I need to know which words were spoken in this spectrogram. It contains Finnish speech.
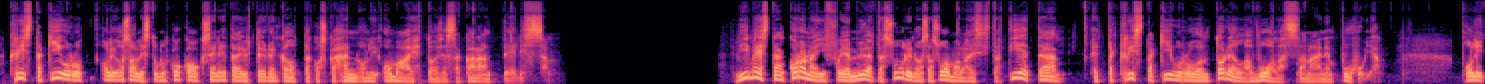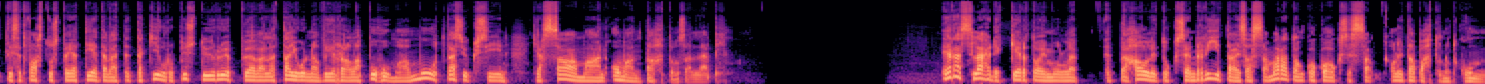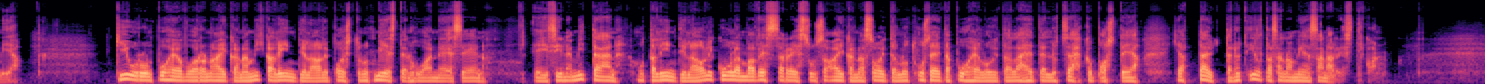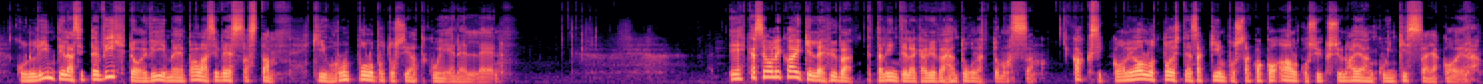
Krista Kiuru oli osallistunut kokoukseen etäyhteyden kautta, koska hän oli omaehtoisessa karanteenissa – Viimeistään koronainfojen myötä suurin osa suomalaisista tietää, että Krista Kiuru on todella vuolassanainen puhuja. Poliittiset vastustajat tietävät, että Kiuru pystyy ryöppyävällä tajunnan virralla puhumaan muut väsyksiin ja saamaan oman tahtonsa läpi. Eräs lähde kertoi mulle, että hallituksen riitaisassa maratonkokouksessa oli tapahtunut kummia. Kiurun puheenvuoron aikana Mika Lintilä oli poistunut miesten huoneeseen ei siinä mitään, mutta Lintilä oli kuulemma vessareissunsa aikana soitellut useita puheluita, lähetellyt sähköposteja ja täyttänyt iltasanomien sanaristikon. Kun Lintilä sitten vihdoin viimein palasi vessasta, kiurun pulputus jatkui edelleen. Ehkä se oli kaikille hyvä, että Lintilä kävi vähän tuulettumassa. Kaksikko oli ollut toistensa kimpussa koko alkusyksyn ajan kuin kissa ja koira.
